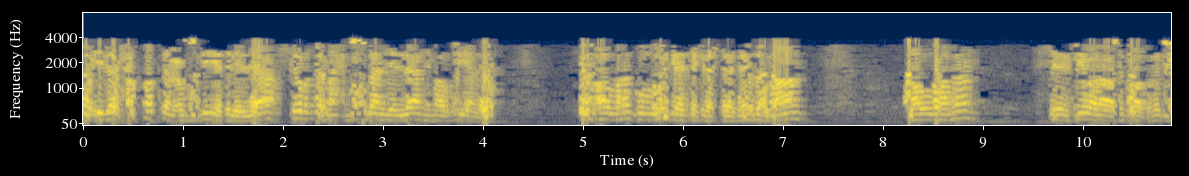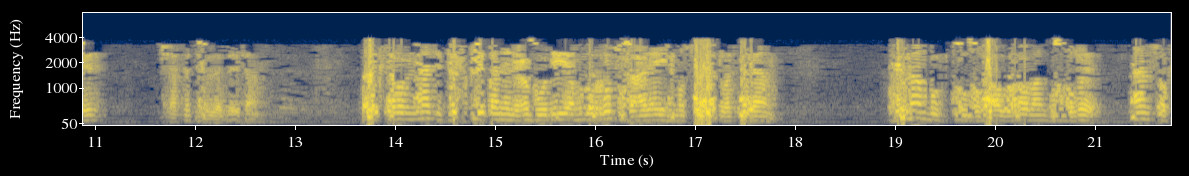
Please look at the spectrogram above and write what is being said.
وإذا حققت العبودية لله صرت محبوبا لله مرضيا له. Allaha qulluğu gerçəkləşdirəcəyin zaman Allahın sevgi və razı qaldığı bir şəxs ediləcəksən. أكثر الناس تحقيقا للعبودية هم الرسل عليهم الصلاة والسلام Hemen bu kulluğu, Allah'a olan kulluğu en çok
